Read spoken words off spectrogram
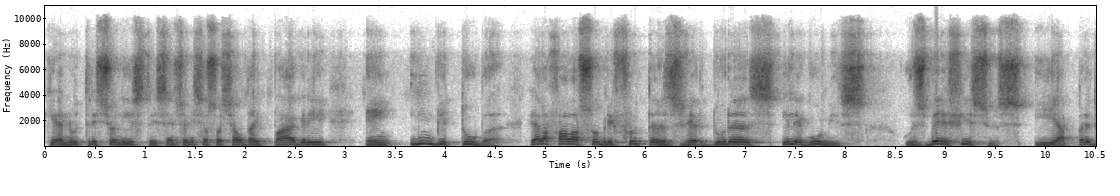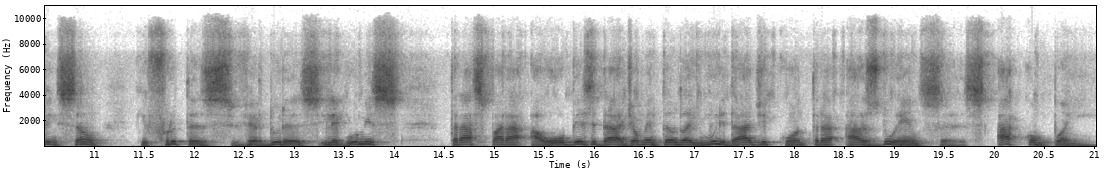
que é nutricionista e extensionista social da IPAGRE em Imbituba. Ela fala sobre frutas, verduras e legumes, os benefícios e a prevenção que frutas, verduras e legumes traz para a obesidade, aumentando a imunidade contra as doenças. Acompanhe.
